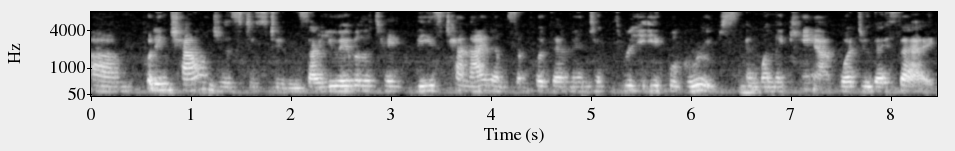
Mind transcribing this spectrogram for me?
um, putting challenges to students. Are you able to take these 10 items and put them into three equal groups? And when they can't, what do they say?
